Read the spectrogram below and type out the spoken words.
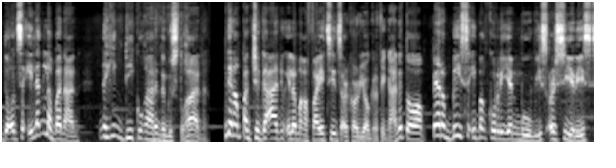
doon sa ilang labanan na hindi ko nga rin nagustuhan. Hindi nang pagtsagaan yung ilang mga fight scenes or choreography nga nito, pero based sa ibang Korean movies or series,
